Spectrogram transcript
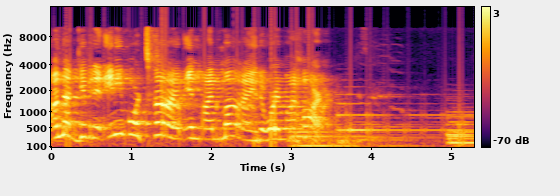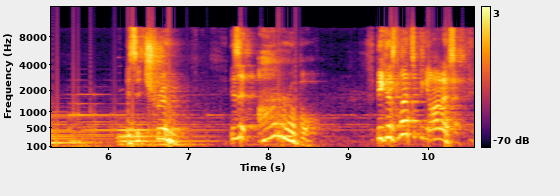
I'm not giving it any more time in my mind or in my heart. Is it true? Is it honorable? Because let's be honest,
